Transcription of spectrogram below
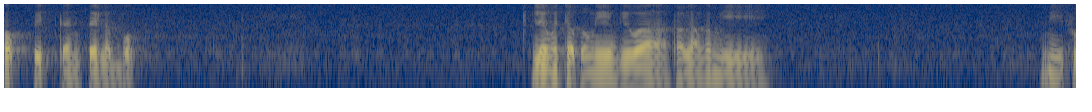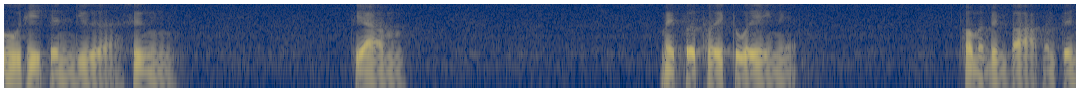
ปกปิดกันเป็นระบบ เรื่องก็จบตรงนี้อย่างที่ว่าตอนหลังก็มี มีผู้ที่เป็นเหยื่อ ซึ่งพยายาม ไม่เปิดเผยตัวเองเนี่ย เพราะมันเป็นบาปมันเป็น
